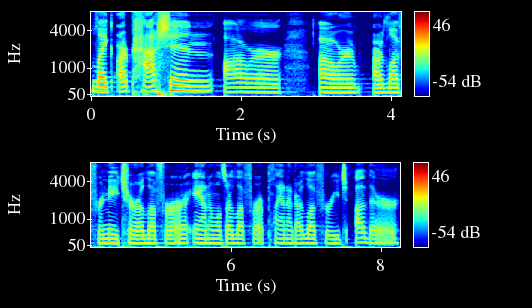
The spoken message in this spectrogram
Like our passion our our our love for nature our love for our animals our love for our planet our love for each other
